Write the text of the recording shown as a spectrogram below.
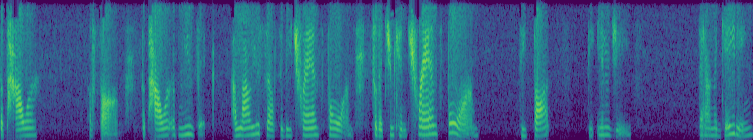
the power of song, the power of music. Allow yourself to be transformed so that you can transform the thoughts, the energies that are negating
